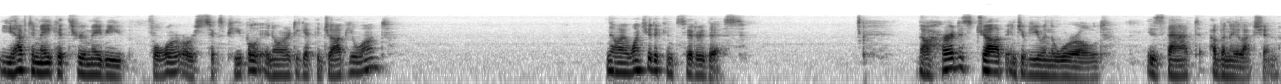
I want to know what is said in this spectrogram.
you have to make it through maybe four or six people in order to get the job you want? Now, I want you to consider this. The hardest job interview in the world is that of an election.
